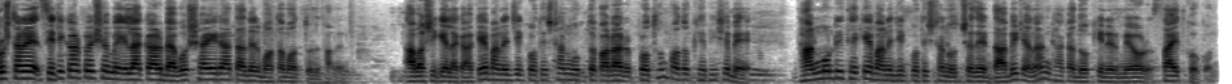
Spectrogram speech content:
অনুষ্ঠানে সিটি কর্পোরেশন এলাকার ব্যবসায়ীরা তাদের মতামত তুলে ধরেন। আবাসিক এলাকাকে বাণিজ্যিক প্রতিষ্ঠান মুক্ত করার প্রথম পদক্ষেপ হিসেবে ধানমন্ডি থেকে বাণিজ্যিক প্রতিষ্ঠান উচ্ছেদের দাবি জানান ঢাকা দক্ষিণের মেয়র সাইদ খোকন।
